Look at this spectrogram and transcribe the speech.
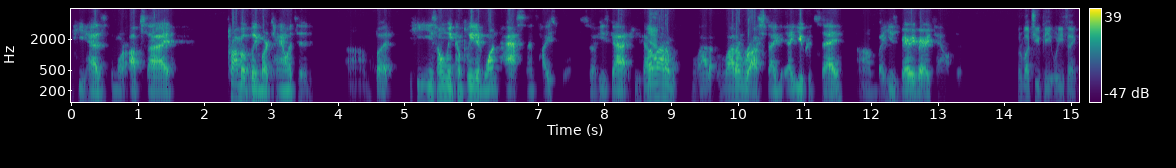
he has the more upside, probably more talented, um, but he's only completed one pass since high school, so he's got he's got yeah. a lot of a lot of, a lot of rust, I, you could say, um, but he's very, very talented. What about you, Pete? What do you think?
